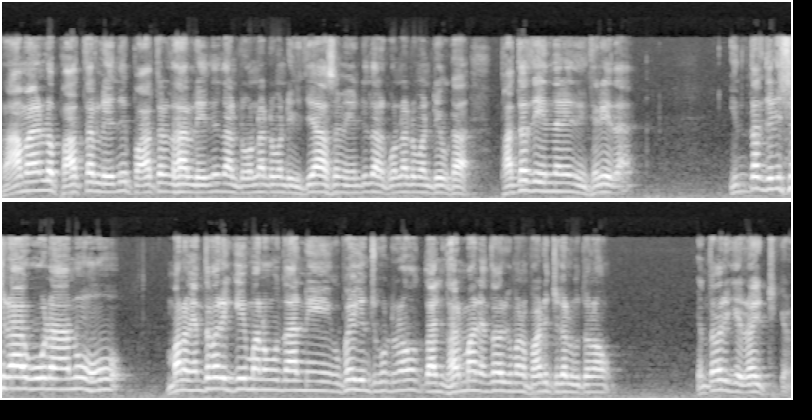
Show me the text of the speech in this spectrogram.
రామాయణంలో పాత్రలు ఏంది పాత్రధారులు ఏంది దాంట్లో ఉన్నటువంటి వ్యత్యాసం ఏంటి దానికి ఉన్నటువంటి ఒక పద్ధతి ఏందనేది నీకు తెలియదా? ఇంత తెలిసినా కూడాను మనం ఎంతవరకు మనం దాన్ని ఉపయోగించుకుంటున్నాం దాని ధర్మాన్ని ఎంతవరకు మనం పాటించగలుగుతున్నాం? ఎంతవరకు రైట్ ఇక్కడ?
